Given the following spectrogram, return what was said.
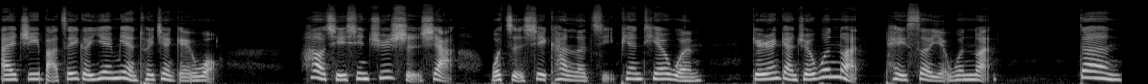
，IG 把这个页面推荐给我。好奇心驱使下，我仔细看了几篇贴文，给人感觉温暖，配色也温暖。但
